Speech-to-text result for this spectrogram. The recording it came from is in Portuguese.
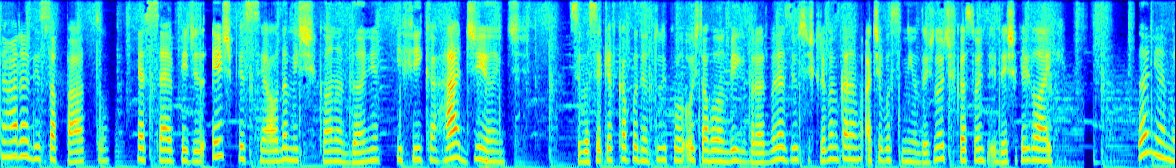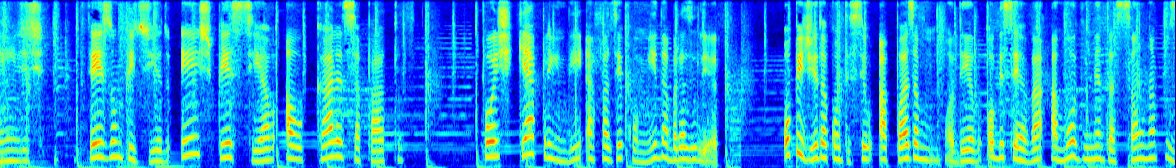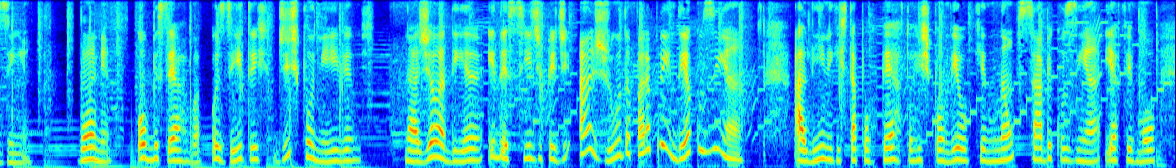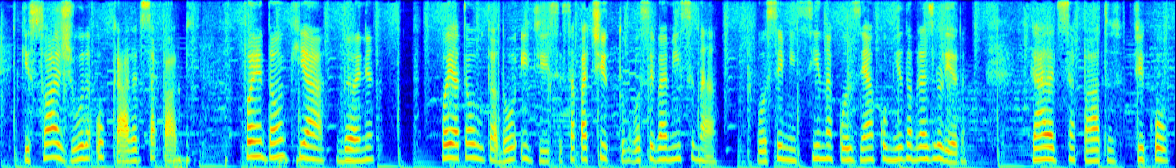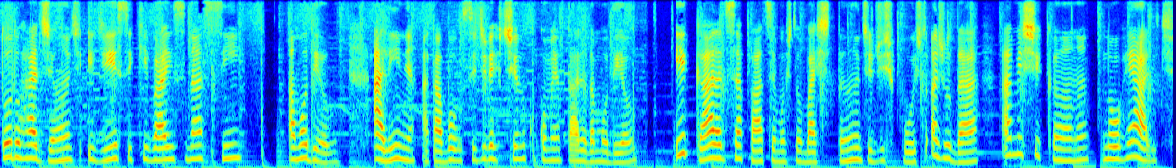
Cara de Sapato recebe pedido especial da mexicana Dania e fica radiante. Se você quer ficar por dentro de tudo que hoje está rolando Big Brother Brasil, se inscreva no canal, ativa o sininho das notificações e deixa aquele like. Dania Mendes fez um pedido especial ao cara de sapato, pois quer aprender a fazer comida brasileira. O pedido aconteceu após a modelo observar a movimentação na cozinha. Dania observa os itens disponíveis na geladeira e decide pedir ajuda para aprender a cozinhar. Aline, que está por perto, respondeu que não sabe cozinhar e afirmou que só ajuda o cara de sapato. Foi então que a Dania foi até o lutador e disse: Sapatito, você vai me ensinar. Você me ensina a cozinhar comida brasileira. Cara de sapato ficou todo radiante e disse que vai ensinar sim a modelo. Aline acabou se divertindo com o comentário da modelo e Cara de Sapato se mostrou bastante disposto a ajudar a mexicana no reality.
